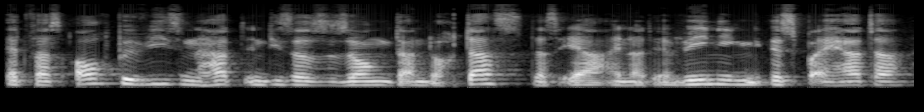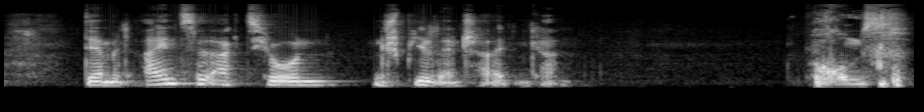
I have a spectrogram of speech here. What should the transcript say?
etwas auch bewiesen hat in dieser Saison, dann doch das, dass er einer der wenigen ist bei Hertha, der mit Einzelaktionen ein Spiel entscheiden kann. Rums.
